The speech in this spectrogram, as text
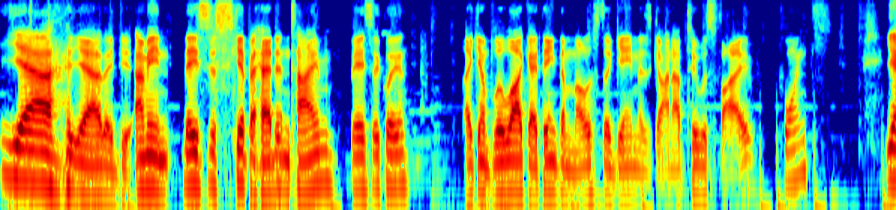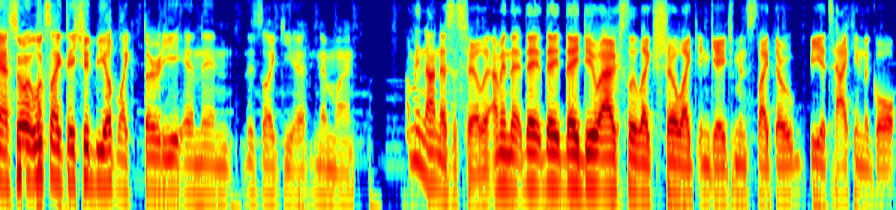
Yeah, yeah, they do. I mean, they just skip ahead in time, basically. Like in Blue Lock, I think the most the game has gone up to was five points. Yeah, so it looks like they should be up like thirty, and then it's like, yeah, never mind. I mean, not necessarily. I mean, they they, they, they do actually like show like engagements, like they'll be attacking the goal,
